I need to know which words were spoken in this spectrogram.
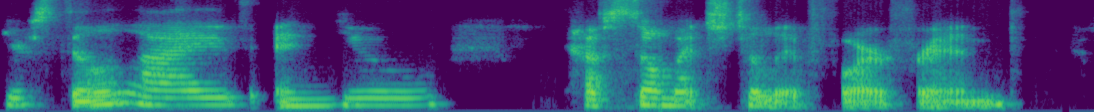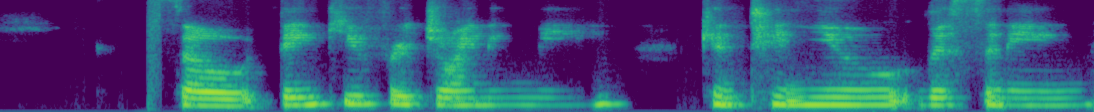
You're still alive and you have so much to live for, friend. So, thank you for joining me. Continue listening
